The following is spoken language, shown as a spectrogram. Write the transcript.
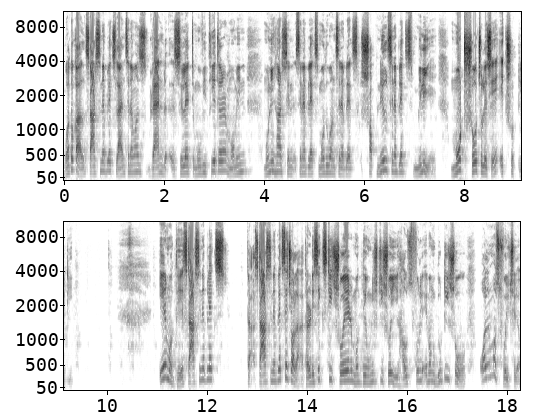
গতকাল Star Cineplex, Lion Cinemas, grand Sylhet movie theatre, Momin Monihar সিন- Cineplex, Madhuban Cineplex, Swapnil Cineplex মিলিয়ে মোট শো চলেছে একষট্টিটি। এর মধ্যে স্টার সিনেপ্লেক্স স্টার সিনেপ্লেক্সে চলা থার্টি সিক্সটি শো এর মধ্যে উনিশটি শোই হাউসফুল এবং দুটি শো অলমোস্ট ফুল ছিল।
